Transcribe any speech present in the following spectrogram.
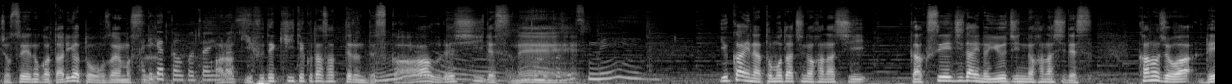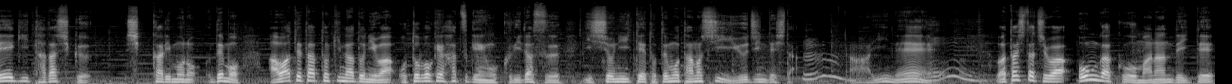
女性の方ありがとうございます。ありがとうございあらます。岐阜で聞いてくださってるんですか？うん。嬉しいですね。ですね。愉快な友達の話学生時代の友人の話です。彼女は礼儀正しくしっかり者でも慌てた時などにはおとぼけ発言を繰り出す一緒にいてとても楽しい友人でした。うん。ああいいね。ね私たちは音楽を学んでいて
